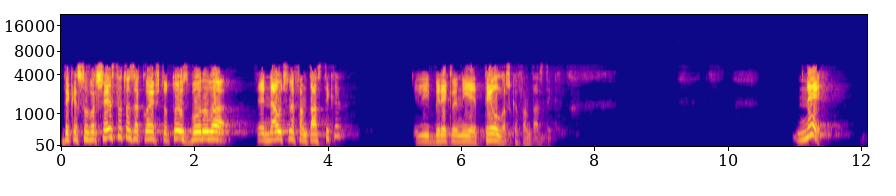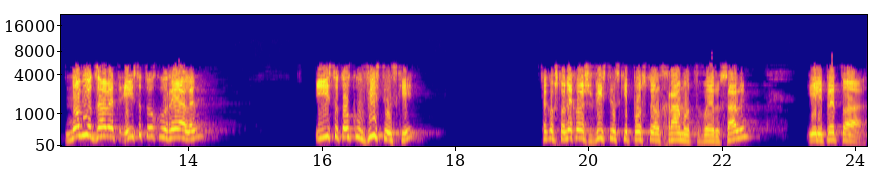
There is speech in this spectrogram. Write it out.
дека совршенството за кое што тој зборува е научна фантастика, или би рекле ние теолошка фантастика. Не. Новиот завет е исто толку реален и исто толку вистински, како што некојаш вистински постоел храмот во Ерусалим, или пред тоа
